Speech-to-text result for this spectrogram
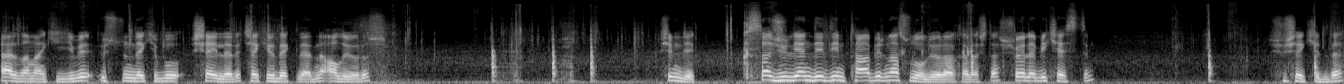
her zamanki gibi üstündeki bu şeyleri, çekirdeklerini alıyoruz. Şimdi kısa jülyen dediğim tabir nasıl oluyor arkadaşlar? Şöyle bir kestim. Şu şekilde.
